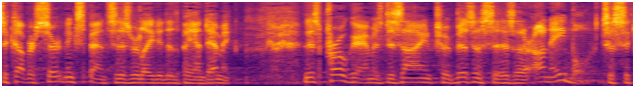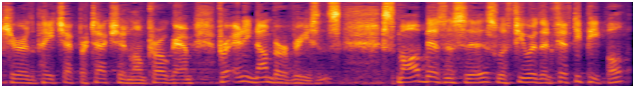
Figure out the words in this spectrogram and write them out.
to cover certain expenses related to the pandemic. This program is designed for businesses that are unable to secure the Paycheck Protection Loan Program for any number of reasons. Small businesses with fewer than 50 people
